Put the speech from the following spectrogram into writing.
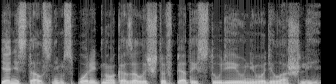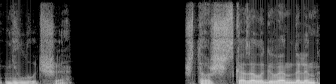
Я не стал с ним спорить, но оказалось, что в пятой студии у него дела шли не лучше. «Что ж», — сказала Гвендолин,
